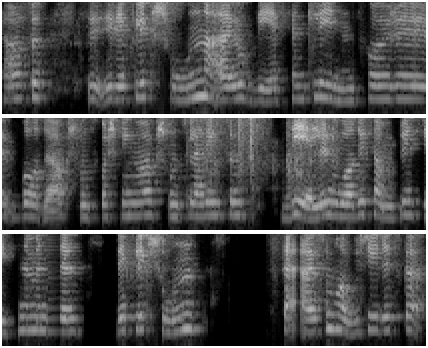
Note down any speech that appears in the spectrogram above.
Ja, altså, Refleksjonen er jo vesentlig innenfor uh, både aksjonsforskning og aksjonslæring, som deler noe av de samme prinsippene. Men den refleksjonen er jo som Halvor sier, det skal,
